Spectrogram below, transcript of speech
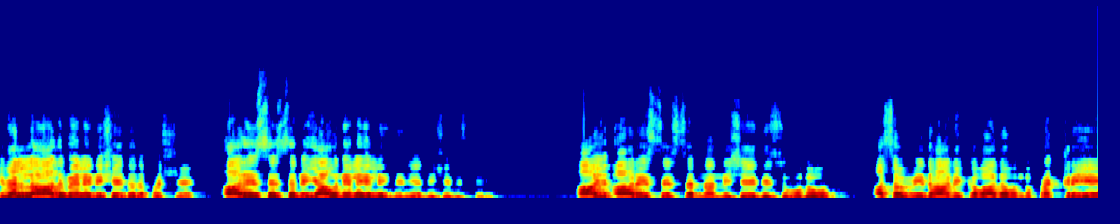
ಇವೆಲ್ಲ ಆದಮೇಲೆ ನಿಷೇಧದ ಪ್ರಶ್ನೆ. ಆರ್ ಎಸ್ ಎಸ್ ಅನ್ನ ಯಾವ ನೆಲೆಯಲ್ಲಿ ನಿಷೇಧಿಸ್ತೀರಿ? ಆ ಆರ್ ಎಸ್ ಎಸ್ ಅನ್ನ ನಿಷೇಧಿಸುವುದು ಅಸಂವಿಧಾನಿಕವಾದ ಒಂದು ಪ್ರಕ್ರಿಯೆ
